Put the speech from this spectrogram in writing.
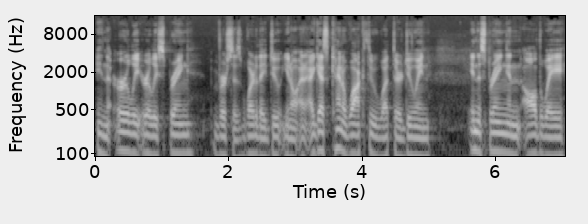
in the early early spring versus what do they do? You know, I I guess kind of walk through what they're doing in the spring and all the way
